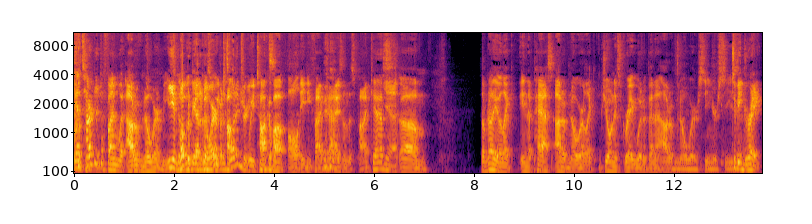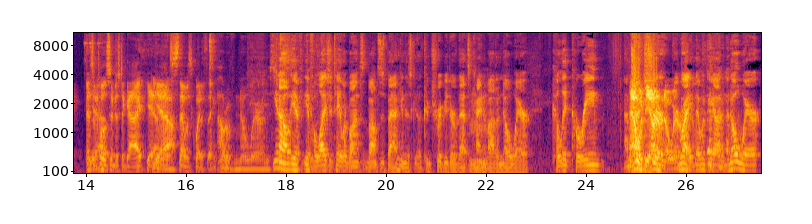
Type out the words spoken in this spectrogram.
Yeah, it's hard to define what out of nowhere means. Ian 'cause Book would be out of nowhere, we but it's one injury. We talk about all 85 guys on this podcast. Yeah. Um, so I'm telling you, like in the past, out of nowhere, like Jonas Gray would have been an out of nowhere senior season. to be great as Yeah. opposed to just a guy. Yeah, Yeah. That's, that was quite a thing. out of nowhere. And you know, if if Elijah Taylor bounce, bounces back and is a contributor, that's kind Mm. of out of nowhere. Khalid Kareem, I'm That not would be out of nowhere. right? That would be out of nowhere,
